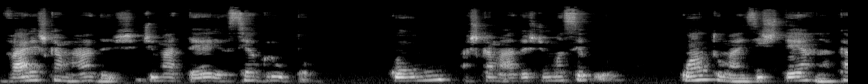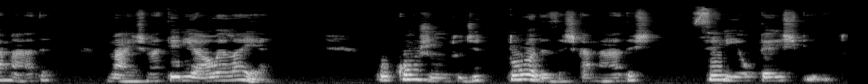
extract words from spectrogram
várias camadas de matéria se agrupam, como as camadas de uma cebola. Quanto mais externa a camada, mais material ela é. O conjunto de todas as camadas seria o perispírito.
